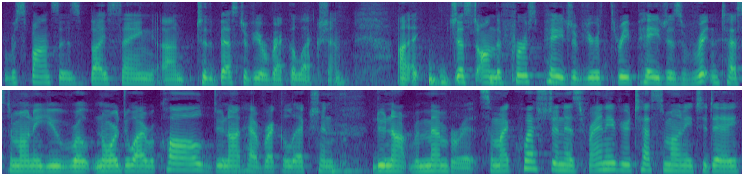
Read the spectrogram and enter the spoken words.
responses by saying, um, to the best of your recollection. Uh, Just on the first page of your three pages of written testimony, you wrote, "Nor do I recall, do not have recollection, do not remember it." So my question is, for any of your testimony today,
